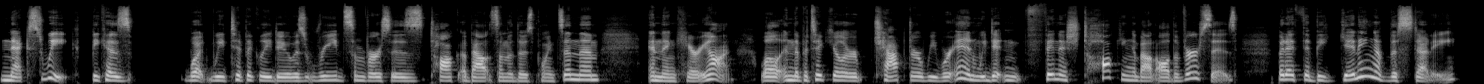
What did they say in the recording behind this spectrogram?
next week? Because what we typically do is read some verses, talk about some of those points in them, and then carry on. Well, in the particular chapter we were in, we didn't finish talking about all the verses, but at the beginning of the study,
